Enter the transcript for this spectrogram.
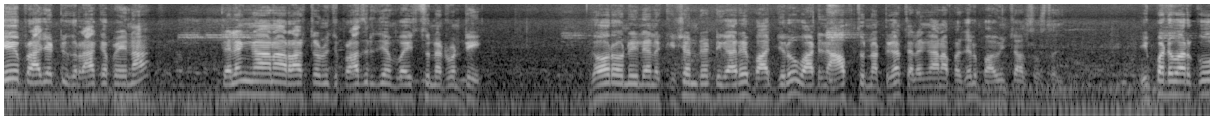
ఏ ప్రాజెక్టుకు రాకపోయినా తెలంగాణ రాష్ట్రం నుంచి ప్రాతినిధ్యం వహిస్తున్నటువంటి గౌరవనీయులైన కిషన్ రెడ్డి గారే బాధ్యులు వాటిని ఆపుతున్నట్టుగా తెలంగాణ ప్రజలు భావించాల్సి వస్తుంది. ఇప్పటి వరకు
